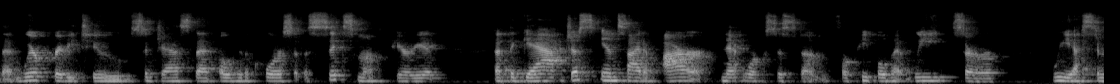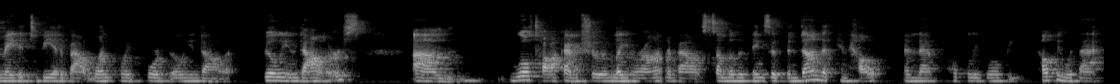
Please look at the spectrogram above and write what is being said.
that we're privy to suggests that over the course of a six month period, that the gap just inside of our network system for people that we serve we estimate it to be at about 1.4 billion dollar billion dollars. Um, we'll talk, I'm sure, later on about some of the things that have been done that can help, and that hopefully will be helping with that.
